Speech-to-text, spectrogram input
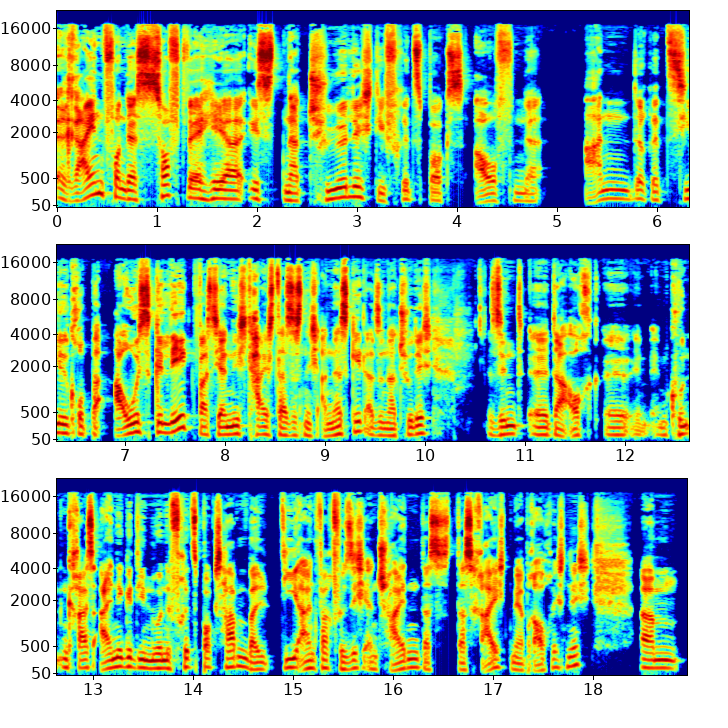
rein von der Software her ist natürlich die Fritzbox auf eine andere Zielgruppe ausgelegt, was ja nicht heißt, dass es nicht anders geht. Also natürlich sind äh, da auch äh, im, im, Kundenkreis einige, die nur eine Fritzbox haben, weil die einfach für sich entscheiden, dass das reicht, mehr brauche ich nicht. Ähm,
